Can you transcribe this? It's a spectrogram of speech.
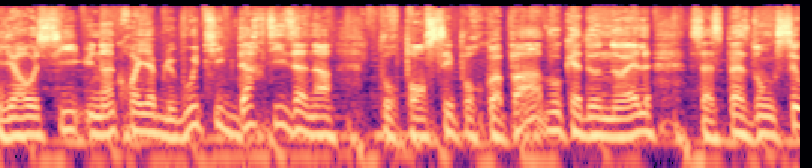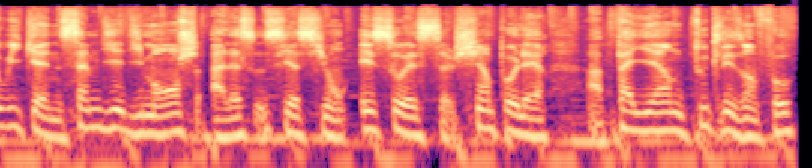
Il y aura aussi une incroyable boutique d'art artisanat pour penser pourquoi pas vos cadeaux de Noël. Ça se passe donc ce week-end, samedi et dimanche, à l'association SOS Chien Polaire à Payerne. Toutes les infos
